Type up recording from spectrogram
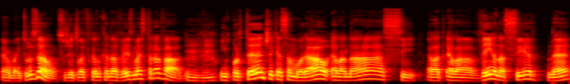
é uma intrusão. O sujeito vai ficando cada vez mais travado. Uhum. O importante é que essa moral, ela nasce, ela, ela venha a nascer, né,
